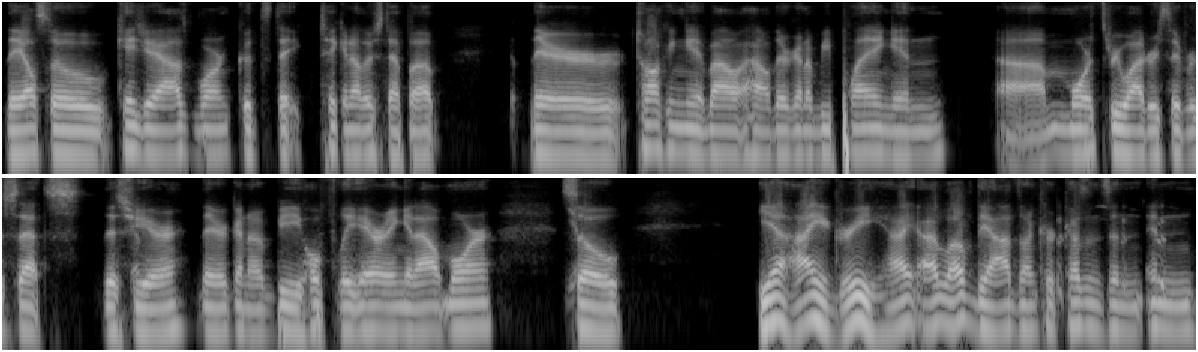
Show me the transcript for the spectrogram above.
They also KJ Osborn could stay, take another step up. They're talking about how they're going to be playing in um, more three wide receiver sets this yep. year. They're going to be hopefully airing it out more. Yep. So, yeah, I agree. I, I love the odds on Kirk Cousins, and and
